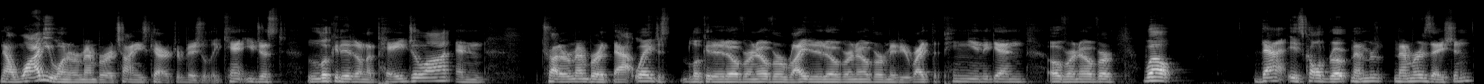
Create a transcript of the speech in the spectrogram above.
Now, why do you want to remember a Chinese character visually? Can't you just look at it on a page a lot and try to remember it that way? Just look at it over and over, write it over and over, maybe write the pinyin again over and over. Well, that is called rote mem- memorization,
